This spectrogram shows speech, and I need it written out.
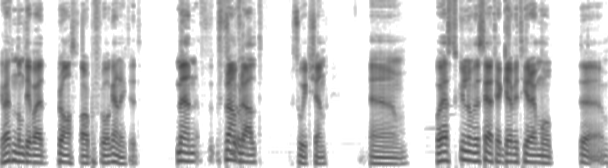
jag vet inte om det var ett bra svar på frågan riktigt. Men framförallt switchen. Um, och jag skulle nog vilja säga att jag graviterar mot uh,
